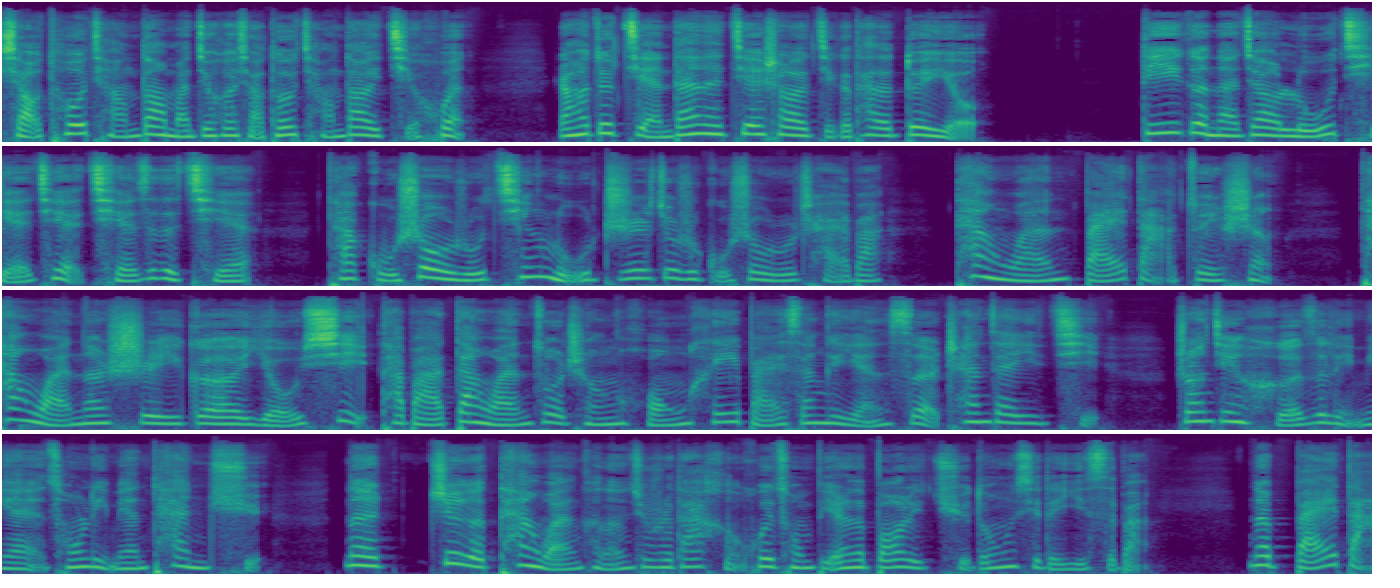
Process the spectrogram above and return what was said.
小偷强盗嘛，就和小偷强盗一起混，然后就简单的介绍了几个他的队友。第一个呢叫卢茄茄，茄子的茄，他骨瘦如青卢枝，就是骨瘦如柴吧。炭丸白打最胜。炭丸呢是一个游戏，他把弹丸做成红、黑白三个颜色掺在一起，装进盒子里面，从里面探取。那这个炭丸可能就是他很会从别人的包里取东西的意思吧。那白打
